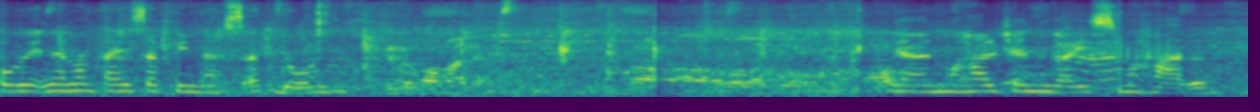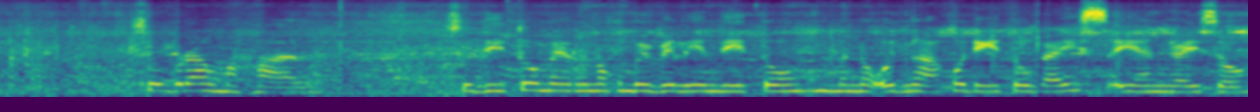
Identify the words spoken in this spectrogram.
Uwi na lang tayo sa Pinas at doon. Yan, mahal dyan guys, mahal. Sobrang mahal. So dito, mayroon akong bibilhin dito. Manood nga ako dito guys. Ayan guys, oh.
